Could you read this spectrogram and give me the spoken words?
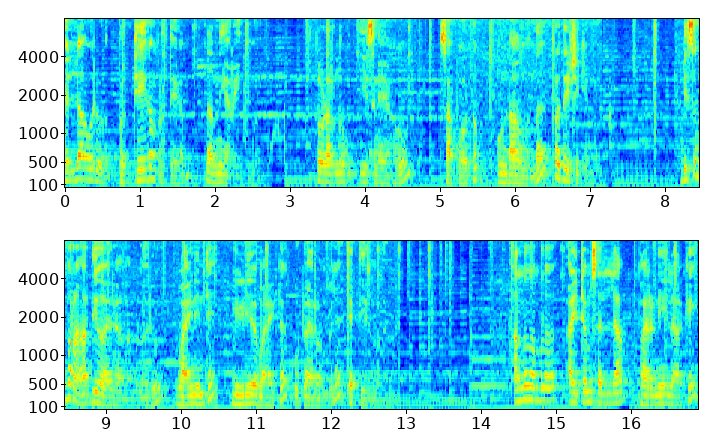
എല്ലാവരോടും പ്രത്യേകം പ്രത്യേകം നന്ദി അറിയിക്കുന്നു. തുടർന്നും ഈ സ്നേഹവും സപ്പോർട്ടും ഉണ്ടാവുമെന്ന് പ്രതീക്ഷിക്കുന്നു. ഡിസംബർ ആദ്യമായാണ് നമ്മളൊരു വൈനിന്റെ വീഡിയോയുമായിട്ട് കൂട്ടുകാരുടെ മുമ്പിൽ എത്തിയിരുന്നത്. അന്ന് നമ്മൾ ഐറ്റംസ് എല്ലാം ഭരണിയിലാക്കി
